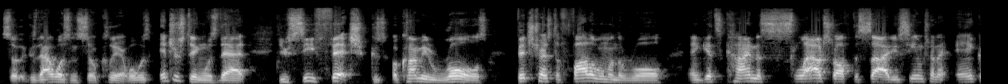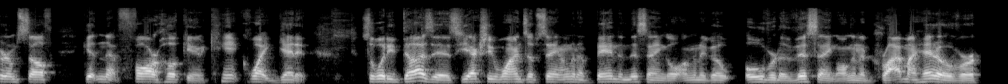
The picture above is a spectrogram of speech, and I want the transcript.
so because that wasn't so clear. What was interesting was that you see Fitch because Okami rolls. Fitch tries to follow him on the roll and gets kind of slouched off the side. You see him trying to anchor himself, getting that far hook in. Can't quite get it. So what he does is he actually winds up saying, "I'm going to abandon this angle. I'm going to go over to this angle. I'm going to drive my head over."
